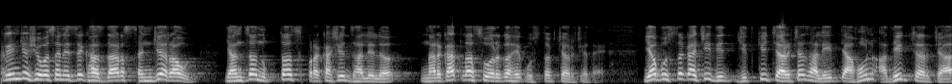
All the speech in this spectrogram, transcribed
ठाकरेंच्या शिवसेनेचे खासदार संजय राऊत यांचं नुकतंच प्रकाशित झालेलं नरकातला स्वर्ग हे पुस्तक चर्चेत आहे. या पुस्तकाची जितकी चर्चा झाली त्याहून अधिक चर्चा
